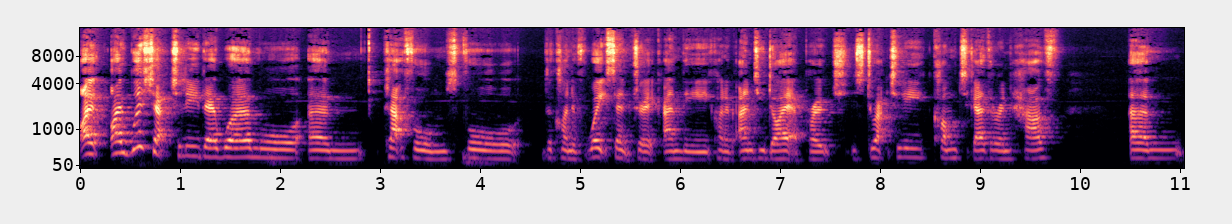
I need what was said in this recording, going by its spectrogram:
I, I wish actually there were more um, platforms for the kind of weight centric and the kind of anti diet approach is to actually come together and have um,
